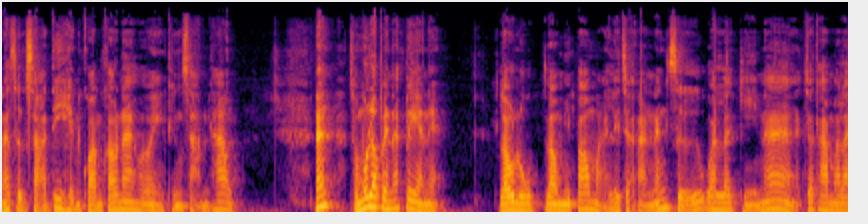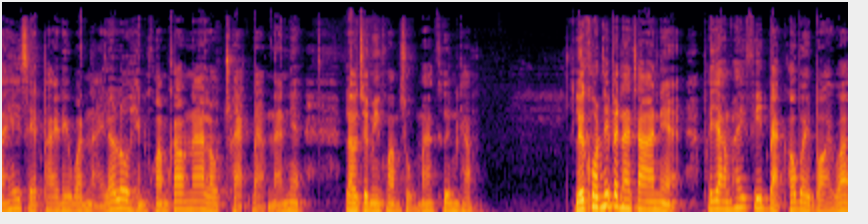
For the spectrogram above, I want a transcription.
นักศึกษาที่เห็นความก้าวหน้าของตัวเองถึง 3 เท่า นั้นสมมุติเราเป็นนักเรียนเนี่ย เรารู้เรามีเป้าหมายเลยจะอ่านหนังสือวันละกี่หน้า จะทำอะไรให้เสร็จภายในวันไหน แล้วเราเห็นความก้าวหน้าเรา track แบบนั้นเนี่ยเราจะมีความสุขมากขึ้นครับ หรือคนที่เป็นอาจารย์เนี่ยพยายามให้ฟีดแบ็กเขาบ่อยๆ ว่า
